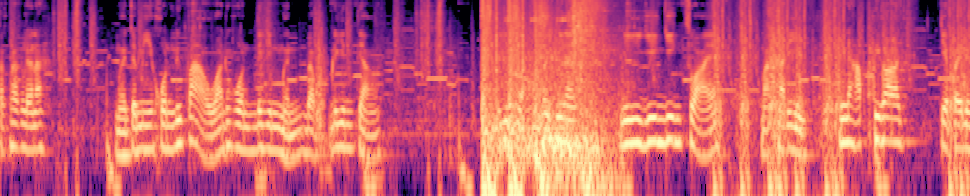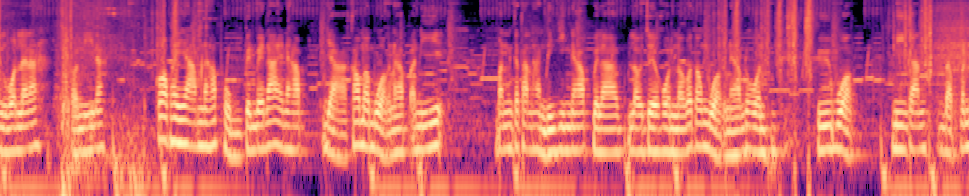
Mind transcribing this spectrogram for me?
สักพักแล้วนะ เหมือนจะมีคนหรือเปล่าวะทุกคนได้ยินเหมือนแบบได้ยินเสียงได้ยินเสียงเฮ้ยนี่ไงนี่ยิงยิงสวยมาคาดีนี่นะครับ พี่ก็เก็บไปหนึ่งคนแล้วนะ ตอนนี้นะ ก็พยายามนะครับ ผมเป็นไปได้นะครับ อย่าเข้ามาบวกนะครับ อันนี้มันกระทันหันจริงๆนะครับ เวลาเราเจอคนเราก็ต้องบวกนะครับ ทุกคนคือบวกมีการแบบมัน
